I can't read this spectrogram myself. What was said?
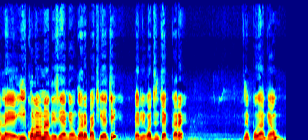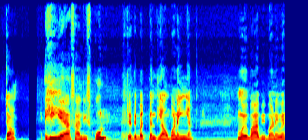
અને ઈ કોલાવના દી જ્યાં કે હું ઘરે પાછી અચી પહેલી વજન ચેક કરે ને पोयां के आऊं चा हीअ आहे असांजी स्कूल जिते बचपन थी आऊं भणाई आहियां मुंहिंजो भाउ बि भणे वे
